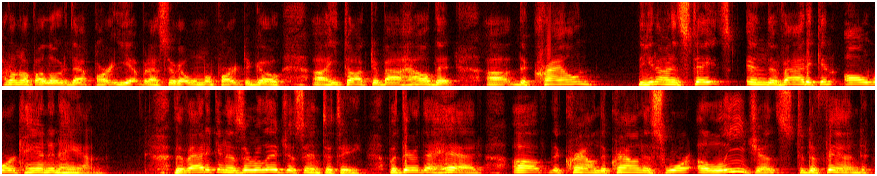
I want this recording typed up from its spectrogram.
I don't know if I loaded that part yet, but I've still got one more part to go. Uh, he talked about how that uh, the crown, the United States, and the Vatican all work hand in hand. The Vatican is a religious entity, but they're the head of the crown. The crown has swore allegiance to defend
